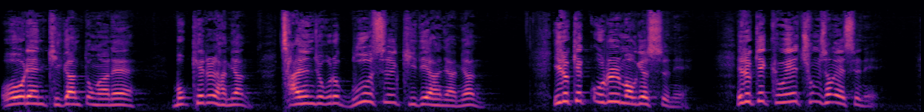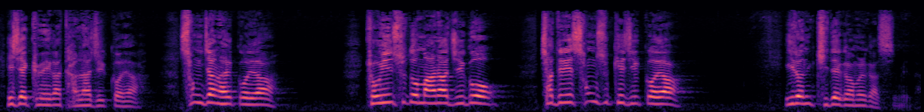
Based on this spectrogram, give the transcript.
오랜 기간 동안에 목회를 하면 자연적으로 무엇을 기대하냐면 이렇게 꼴을 먹였으니 이렇게 교회에 충성했으니 이제 교회가 달라질 거야. 성장할 거야. 교인 수도 많아지고 자들이 성숙해질 거야. 이런 기대감을 갖습니다.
